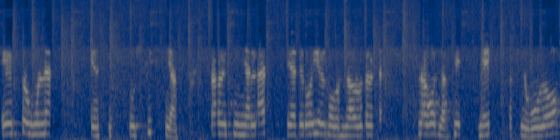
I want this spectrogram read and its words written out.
Esto una injusticia. Cabe señalar que el día de hoy el gobernador de Lagos La aseguró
